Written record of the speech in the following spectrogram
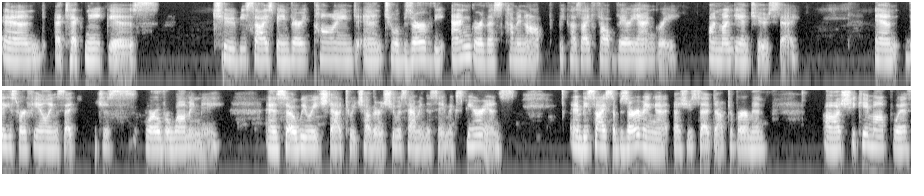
And a technique is to, besides being very kind and to observe the anger that's coming up, because I felt very angry on Monday and Tuesday. And these were feelings that just were overwhelming me. And so we reached out to each other, and she was having the same experience. And besides observing it, as you said, Dr. Berman, uh, she came up with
